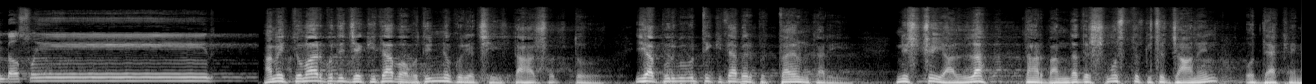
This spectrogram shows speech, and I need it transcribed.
بصير আমি তোমার প্রতি যে কিতাব অবতীর্ণ করিয়াছি তাহা সত্য ইহা পূর্ববর্তী কিতাবের প্রত্যয়নকারী নিশ্চয়ই আল্লাহ তাহার বান্দাদের সমস্ত কিছু জানেন ও দেখেন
